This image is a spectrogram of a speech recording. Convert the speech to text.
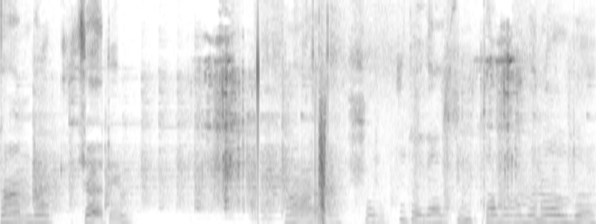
Tamam doktor çağırayım. Ha, şu okçu da gelsin tamamen oldu.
